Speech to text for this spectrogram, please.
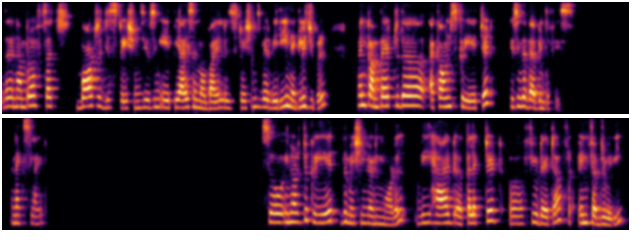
the number of such bot registrations using APIs and mobile registrations were very negligible when compared to the accounts created using the web interface. Next slide. So in order to create the machine learning model, we had uh, collected a few data in February.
